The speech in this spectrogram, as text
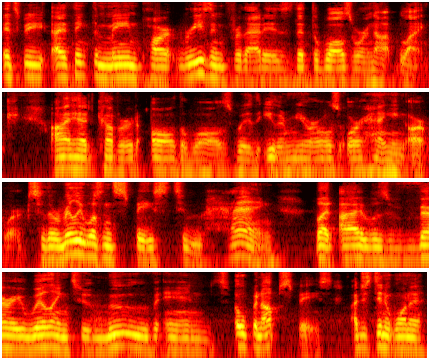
it's be. I think the main part reason for that is that the walls were not blank. I had covered all the walls with either murals or hanging artwork, so there really wasn't space to hang but I was very willing to move and open up space. I just didn't want to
